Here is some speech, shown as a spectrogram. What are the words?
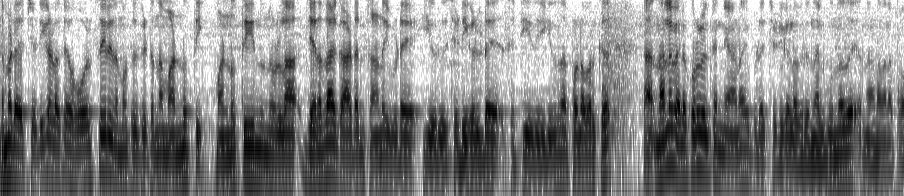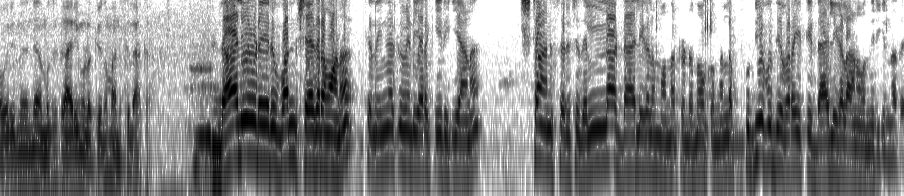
നമ്മുടെ ചെടികളൊക്കെ ഹോൾസെയിൽ നമുക്ക് കിട്ടുന്ന മണ്ണുത്തി. മണ്ണുത്തിയിൽ നിന്നുള്ള ജനതാ ഗാർഡൻസ് ആണ് ഇവിടെ ഈ ഒരു ചെടികളുടെ സെറ്റ് ചെയ്തിരിക്കുന്നത്. അപ്പോൾ അവർക്ക് നല്ല വിലക്കുറവിൽ തന്നെയാണ് ഇവിടെ ചെടികൾ അവർ നൽകുന്നത് എന്നാണ് പറഞ്ഞത് അപ്പോൾ അവരിൽ നിന്ന് തന്നെ നമുക്ക് കാര്യങ്ങളൊക്കെ ഒന്ന് മനസ്സിലാക്കാം. ഡാലിയുടെ ഒരു വൻ ശേഖരമാണ്. നിങ്ങൾക്ക് വേണ്ടി ഇറക്കിയിരിക്കുകയാണ്. ഇഷ്ടാനുസരിച്ച് എല്ലാ ഡാലികളും വന്നിട്ടുണ്ട്. നോക്കും നല്ല പുതിയ പുതിയ വെറൈറ്റി ഡാലികളാണ് വന്നിരിക്കുന്നത്.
